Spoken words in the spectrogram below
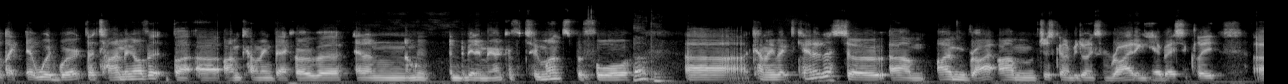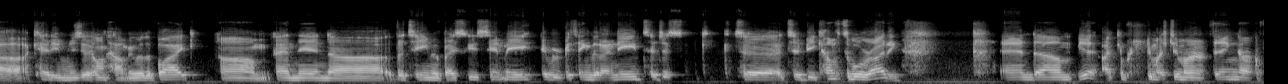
like it would work, the timing of it. But uh, I'm coming back over, and I'm, going to be in America for two months before okay. uh, coming back to Canada. So um, I'm right. I'm just going to be doing some riding here, basically. Uh, Katie in New Zealand helped me with a bike, um, and then uh, the team have basically sent me everything that I need to just to to be comfortable riding. And um, yeah, I can pretty much do my own thing. I've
